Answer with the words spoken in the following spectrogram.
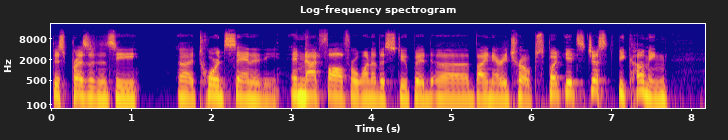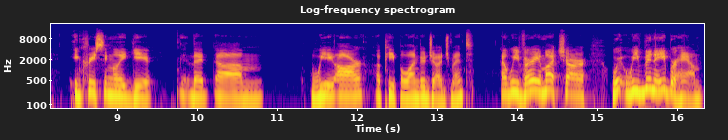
this presidency uh, towards sanity and not fall for one of the stupid uh, binary tropes. But it's just becoming increasingly gear that um, we are a people under judgment, and we very much are. we we've been Abraham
